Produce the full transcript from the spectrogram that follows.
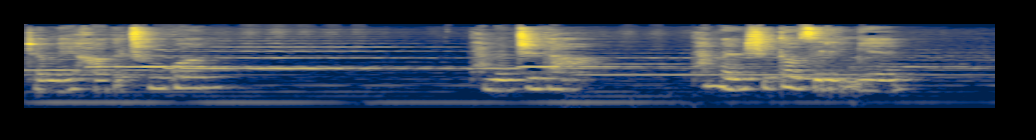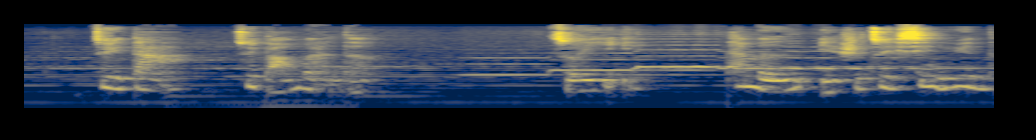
这美好的春光。他们知道，他们是豆子里面最大、最饱满的，所以，他们也是最幸运的。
